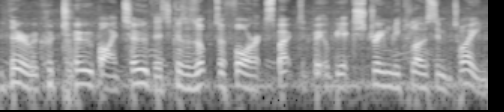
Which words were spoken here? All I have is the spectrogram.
In theory, we could two by two this because there's up to four expected, but it'll be extremely close in between.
